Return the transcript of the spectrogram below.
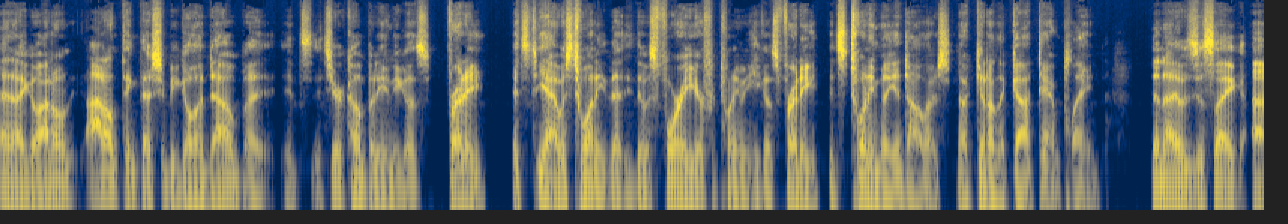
And I go, I don't, I don't think that should be going down, but it's, it's your company. And he goes, Freddie, it's, yeah, it was 20. That there was four a year for 20. He goes, Freddie, it's $20 million. Now get on the goddamn plane. Then I was just like, uh,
